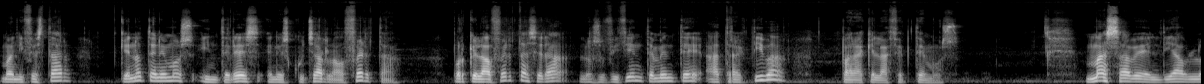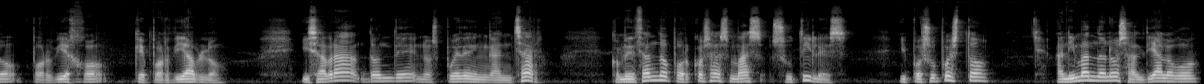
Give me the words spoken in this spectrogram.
manifestar que no tenemos interés en escuchar la oferta, porque la oferta será lo suficientemente atractiva para que la aceptemos. Más sabe el diablo por viejo que por diablo, y sabrá dónde nos puede enganchar, comenzando por cosas más sutiles, y por supuesto animándonos al diálogo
